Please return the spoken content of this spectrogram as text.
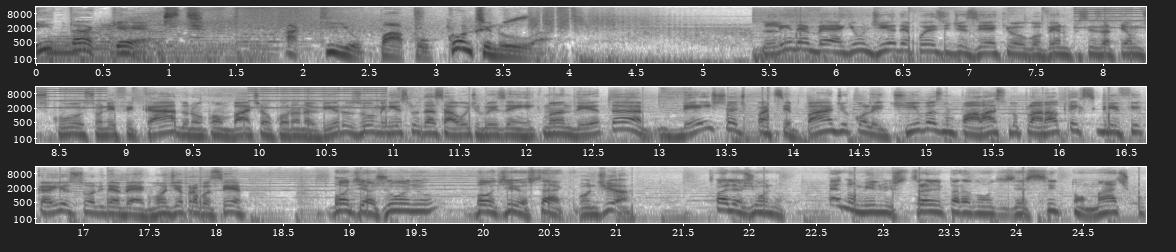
Itacast. Aqui o papo continua. Lindenberg, um dia depois de dizer que o governo precisa ter um discurso unificado no combate ao coronavírus, o ministro da Saúde, Luiz Henrique Mandetta, deixa de participar de coletivas no Palácio do Planalto. O que, que significa isso, Lindenberg? Bom dia para você. Bom dia, Júnior. Bom dia, Eustáquio. Bom dia. Olha, Júnior, é no mínimo estranho, para não dizer sintomático,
